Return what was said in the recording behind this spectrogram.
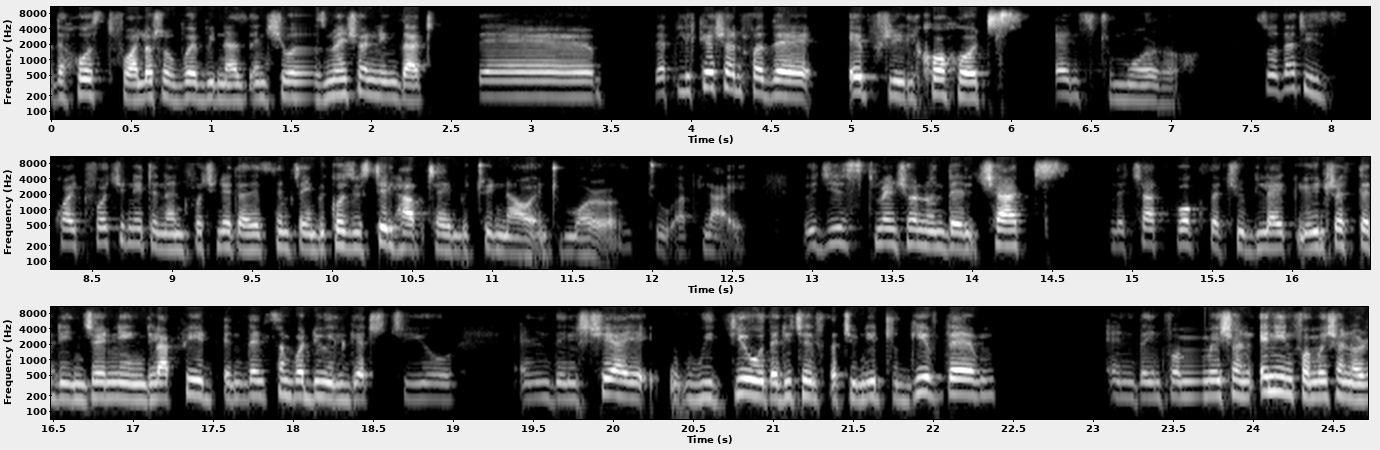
the host for a lot of webinars, and she was mentioning that the, the application for the April cohort ends tomorrow. So that is quite fortunate and unfortunate at the same time because you still have time between now and tomorrow to apply. You just mentioned on the chat, the chat box that you'd like, you're interested in joining Lapid, and then somebody will get to you and they'll share with you the details that you need to give them and the information, any information or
